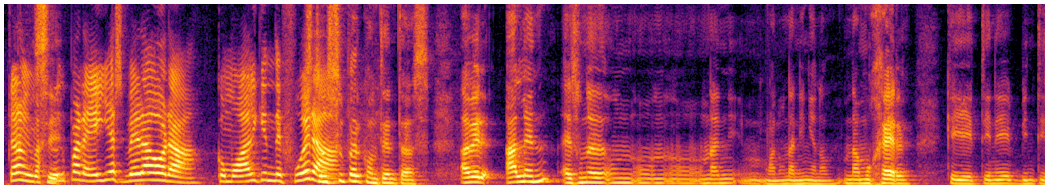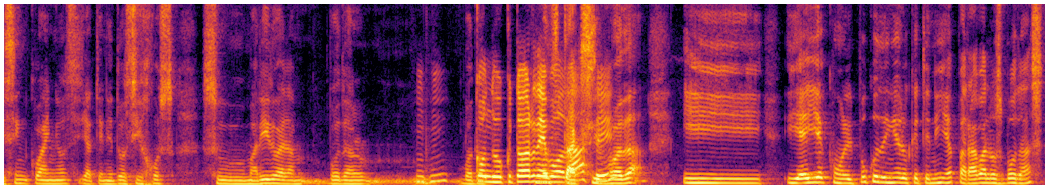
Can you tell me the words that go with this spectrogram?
Claro, me imagino Sí. que para ellas ver ahora como alguien de fuera. Están súper contentas. A ver, Allen es una, un- un- una, ni- bueno, una niña, no, una mujer que tiene 25 años, ya tiene dos hijos. Su marido era boda, boda- Conductor de boda, taxi, sí. boda. Y, y ella, con el poco dinero que tenía, paraba las bodas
